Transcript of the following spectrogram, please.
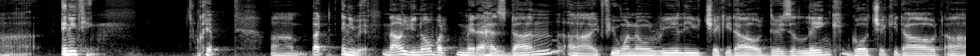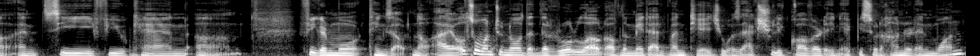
uh, anything. Okay. Um, but anyway, now you know what Meta has done. Uh, if you want to really check it out, there is a link. Go check it out uh, and see if you can um, figure more things out. Now, I also want to know that the rollout of the Meta Advantage was actually covered in episode 101.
